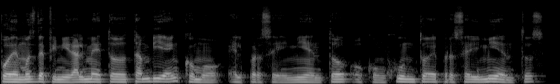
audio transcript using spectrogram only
Podemos definir al método también como el procedimiento o conjunto de procedimientos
